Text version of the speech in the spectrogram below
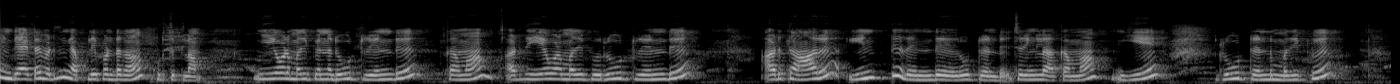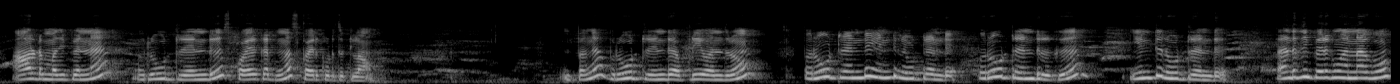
நீங்கள் டேரெக்டாக எடுத்து நீங்கள் அப்ளை பண்ணுறதாலும் கொடுத்துக்கலாம். ஏவோட மதிப்பு என்ன? ரூட் ரெண்டு கமா அடுத்து ஏவோட மதிப்பு ரூட் ரெண்டு அடுத்து ஆறு இன்ட்டு ரெண்டு ரூட் ரெண்டு. சரிங்களா? கம்மா ஏ ரூட் ரெண்டு மதிப்பு. ஆரோட மதிப்பு என்ன? ரூட் ரெண்டு ஸ்கொயர் கட்டினா ஸ்கொயர் கொடுத்துக்கலாம். இப்போங்க ரூட் ரெண்டு அப்படியே வந்துடும் இப்போ ரூட் ரெண்டு இன்ட்டு ரூட் ரெண்டு. இப்போ ரூட் ரெண்டு இருக்குது இன்ட்டு ரூட் ரெண்டு. ரெண்டுத்தையும் பெருக்கும் என்னாகும்?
